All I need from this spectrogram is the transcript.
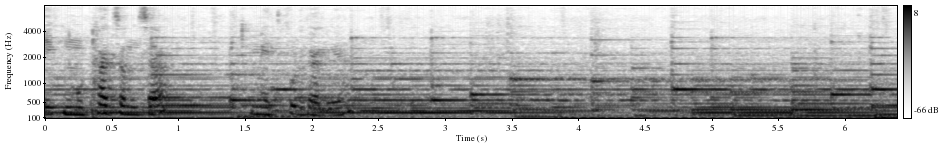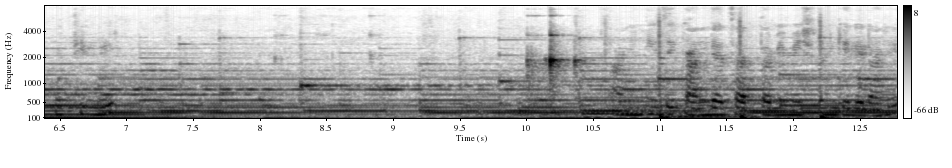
एक मोठा चमचा मेथपूड घालूया. कोथिंबीर. आणि हे जे कांद्याचं आता मी मिश्रण केलेलं आहे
